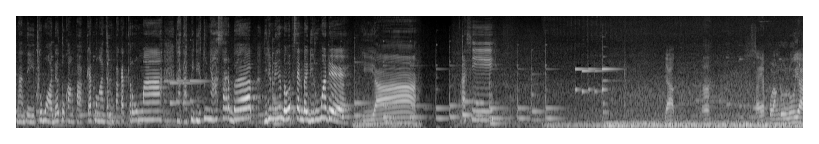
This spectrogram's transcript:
Nanti itu mau ada tukang paket, mau nganterin paket ke rumah. Nah, tapi dia tuh nyasar, Bab. Jadi mendingan Babab standby di rumah deh. Iya. Makasih. Jak, Hah? saya pulang dulu ya.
